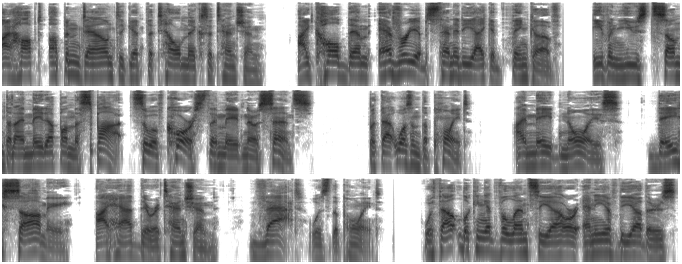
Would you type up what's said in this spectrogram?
I hopped up and down to get the Telmicks attention. I called them every obscenity I could think of, even used some that I made up on the spot, so of course they made no sense. But that wasn't the point. I made noise. They saw me. I had their attention. That was the point. Without looking at Valencia or any of the others,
